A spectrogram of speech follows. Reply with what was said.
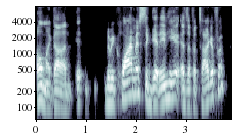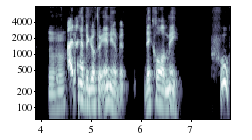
Oh my God! It, the requirements to get in here as a photographer, hmm I didn't have to go through any of it. They called me. Whew.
